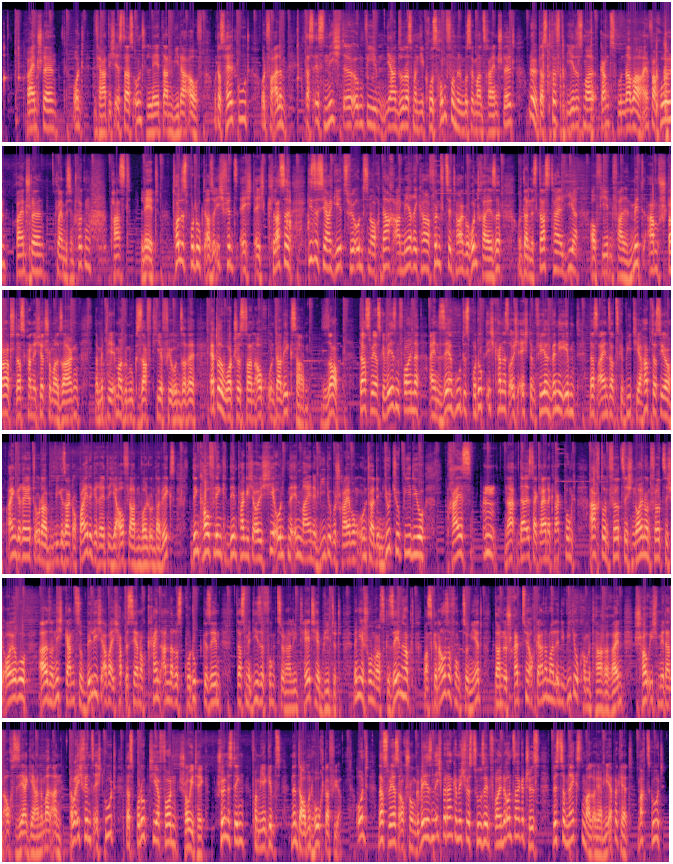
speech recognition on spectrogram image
reinstellen und fertig ist das und lädt dann wieder auf. Und das hält gut und vor allem das ist nicht äh, irgendwie ja, so, dass man hier groß rumfummeln muss, wenn man es reinstellt. Nö, das trifft jedes Mal ganz wunderbar. Einfach holen, reinstellen, klein bisschen drücken, passt, lädt. Tolles Produkt, also ich finde es echt, echt klasse. Dieses Jahr geht es für uns noch nach Amerika, 15 Tage Rundreise und dann ist das Teil hier auf jeden Fall mit am Start. Das kann ich jetzt schon mal sagen, damit wir immer genug Saft hier für unsere Apple Watches dann auch unterwegs haben. So, Das wäre es gewesen, Freunde. Ein sehr gutes Produkt. Ich kann es euch echt empfehlen, wenn ihr eben das Einsatzgebiet hier habt, dass ihr ein Gerät oder wie gesagt auch beide Geräte hier aufladen wollt unterwegs. Den Kauflink, den packe ich euch hier unten in meine Videobeschreibung unter dem YouTube-Video. Preis, hm, na, da ist der kleine Knackpunkt, 48, 49 Euro. Also nicht ganz so billig, aber ich habe bisher noch kein anderes Produkt gesehen, das mir diese Funktionalität hier bietet. Wenn ihr schon was gesehen habt, was genauso funktioniert, dann schreibt es mir auch gerne mal in die Videokommentare rein. Schaue ich mir dann auch sehr gerne mal an. Aber ich finde es echt gut, das Produkt hier von Showitech. Schönes Ding, von mir gibt es einen Daumen hoch dafür. Und das wäre es auch schon gewesen. Ich bedanke mich fürs Zusehen, Freunde, und sage Tschüss. Bis zum nächsten Mal, euer Mi Applecat. Macht's gut.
